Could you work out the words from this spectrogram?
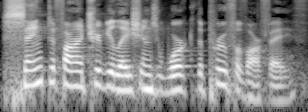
Sanctifying tribulations work the proof of our faith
